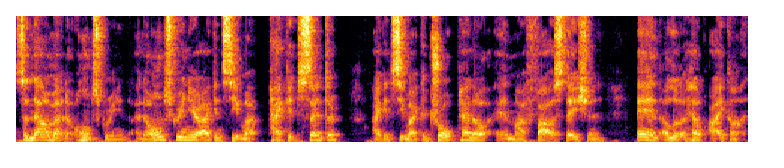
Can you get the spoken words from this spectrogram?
So now I'm at the home screen. At the home screen here, I can see my package center. I can see my control panel and my file station and a little help icon.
